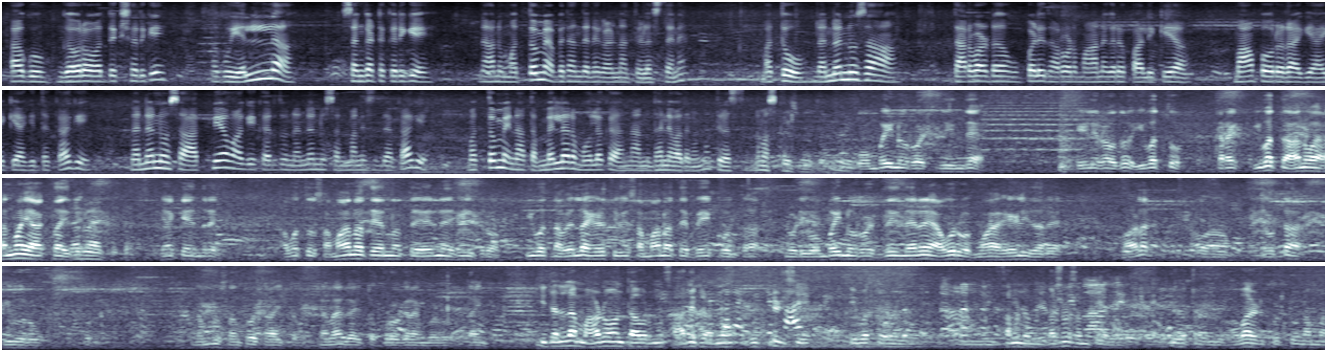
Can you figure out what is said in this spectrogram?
ಹಾಗೂ ಗೌರವ ಅಧ್ಯಕ್ಷರಿಗೆ ಹಾಗೂ ಎಲ್ಲ ಸಂಘಟಕರಿಗೆ ನಾನು ಮತ್ತೊಮ್ಮೆ ಅಭಿನಂದನೆಗಳನ್ನ ತಿಳಿಸ್ತೇನೆ. ಮತ್ತು ನನ್ನನ್ನು ಸಹ ಧಾರವಾಡ, ಹುಬ್ಬಳ್ಳಿ, ಧಾರವಾಡ ಮಹಾನಗರ ಪಾಲಿಕೆಯ ಮಹಾಪೌರರಾಗಿ ಆಯ್ಕೆಯಾಗಿದ್ದಕ್ಕಾಗಿ ನನ್ನನ್ನು ಸಹ ಆತ್ಮೀಯವಾಗಿ ಕರೆದು ನನ್ನನ್ನು ಸನ್ಮಾನಿಸಿದ್ದಕ್ಕಾಗಿ ಮತ್ತೊಮ್ಮೆ ನಾ ತಮ್ಮೆಲ್ಲರ ಮೂಲಕ ನಾನು ಧನ್ಯವಾದಗಳನ್ನು ತಿಳಿಸ್ತೀನಿ. ನಮಸ್ಕಾರ. ಒಂಬೈನೂರು ವರ್ಷದ ಹಿಂದೆ ಹೇಳಿರೋದು ಇವತ್ತು ಕರೆಕ್ಟ್ ಇವತ್ತು ಅನ್ವಯ ಅನ್ವಯ ಆಗ್ತಾ ಇದೆ. ಯಾಕೆ ಅಂದರೆ ಅವತ್ತು ಸಮಾನತೆ ಅನ್ನೋದು ಏನೇ ಹೇಳಿದ್ರು ಇವತ್ತು ನಾವೆಲ್ಲ ಹೇಳ್ತೀವಿ ಸಮಾನತೆ ಬೇಕು ಅಂತ. ನೋಡಿ ಒಂಬೈನೂರು ವರ್ಷದಿಂದನೇ ಅವರು ಮಾ ಹೇಳಿದ್ದಾರೆ. ಭಾಳ ದೊಡ್ಡ ಇವರು. ನಮಗೂ ಸಂತೋಷ ಆಯಿತು. ಚೆನ್ನಾಗಾಯಿತು ಪ್ರೋಗ್ರಾಮ್ಗಳು. ಥ್ಯಾಂಕ್ ಯು ಇದೆಲ್ಲ ಮಾಡುವಂಥವ್ರನ್ನು ಸಾಧಕರನ್ನು ಗುರುತಿಸಿ ಇವತ್ತು ಸಮ ಬಸವ ಸಮಿತಿಯಲ್ಲಿ ಇವತ್ತು ಒಂದು ಅವಾರ್ಡ್ ಕೊಟ್ಟು ನಮ್ಮ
